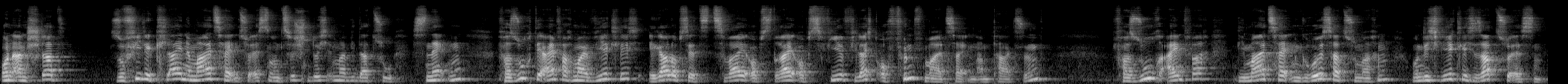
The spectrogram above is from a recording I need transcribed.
und anstatt so viele kleine Mahlzeiten zu essen und zwischendurch immer wieder zu snacken, versuch dir einfach mal wirklich, egal ob es jetzt zwei, ob es drei, ob es vier, vielleicht auch fünf Mahlzeiten am Tag sind, versuch einfach die Mahlzeiten größer zu machen und dich wirklich satt zu essen.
